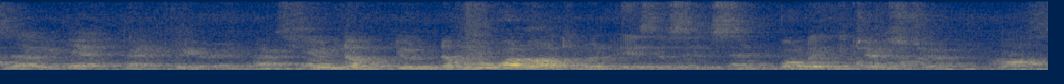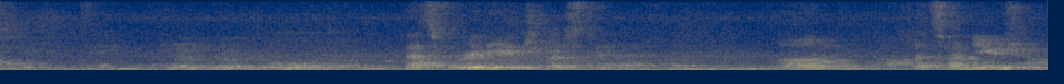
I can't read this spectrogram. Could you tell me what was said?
so that we get kind of bigger impacts. So your, num- your number one argument is a symbolic gesture. Ooh, that's really interesting. Um, that's unusual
